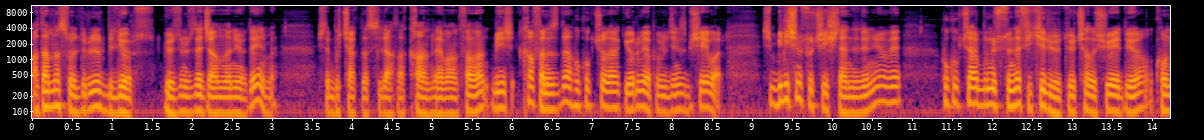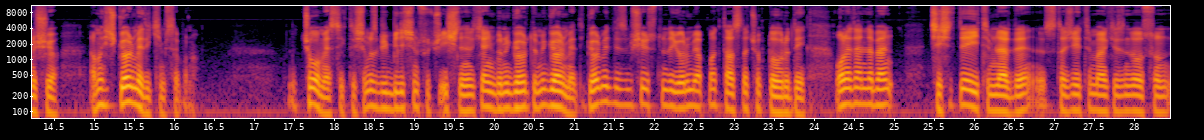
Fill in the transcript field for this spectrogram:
adam nasıl öldürülür biliyoruz. Gözümüzde canlanıyor değil mi? İşte bıçakla, silahla, kan, revan falan bir kafanızda hukukçu olarak yorum yapabileceğiniz bir şey var. Şimdi bilişim suçu işlendi deniyor ve hukukçular bunun üstünde fikir yürütüyor, çalışıyor, ediyor, konuşuyor. Ama hiç görmedi kimse bunu. Çoğu meslektaşımız bir bilişim suçu işlenirken bunu gördü mü görmedi. Görmediğiniz bir şey üstünde yorum yapmak da aslında çok doğru değil. O nedenle ben çeşitli eğitimlerde, staj eğitim merkezinde olsun,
